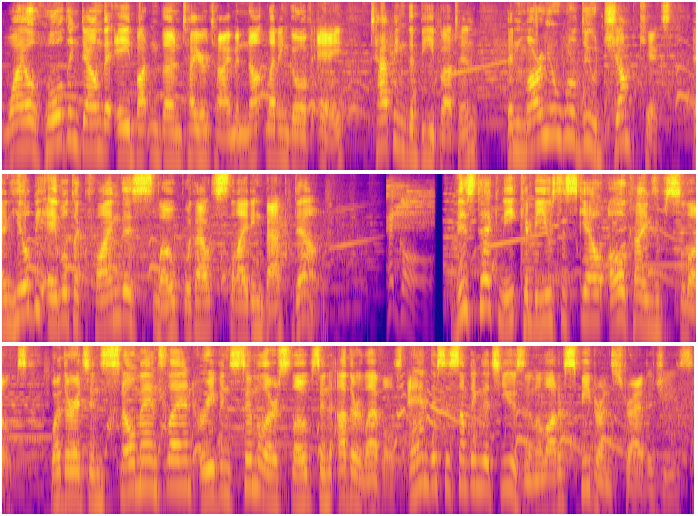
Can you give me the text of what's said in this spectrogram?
while holding down the A button the entire time and not letting go of A, tapping the B button, then Mario will do jump kicks and he'll be able to climb this slope without sliding back down. This technique can be used to scale all kinds of slopes, whether it's in Snowman's Land or even similar slopes in other levels, and this is something that's used in a lot of speedrun strategies.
